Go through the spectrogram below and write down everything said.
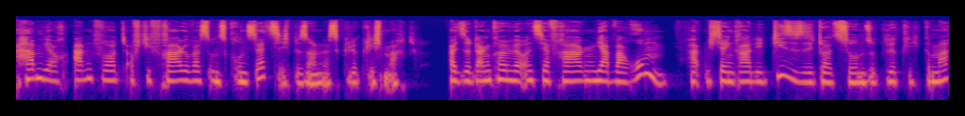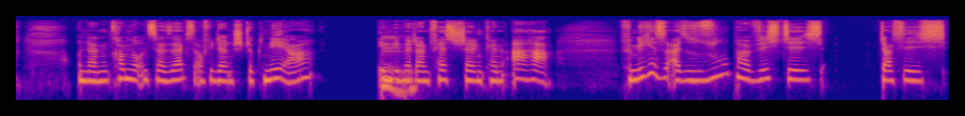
haben wir auch Antwort auf die Frage, was uns grundsätzlich besonders glücklich macht. Also dann können wir uns ja fragen, ja, warum hat mich denn gerade diese Situation so glücklich gemacht? Und dann kommen wir uns ja selbst auch wieder ein Stück näher, indem mhm. wir dann feststellen können, aha, für mich ist es also super wichtig, dass ich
